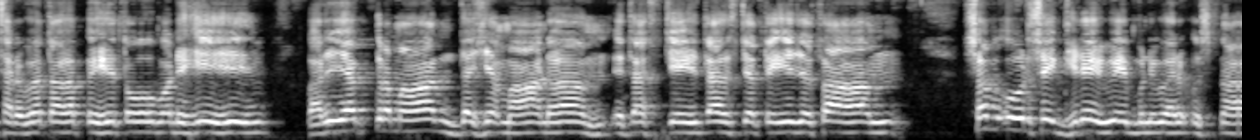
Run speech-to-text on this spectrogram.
सर्वतः पिहितो मढ़ि पर्यक्रमान दह्यमान इतचेत तेजसा सब ओर से घिरे हुए मुनिवर उसना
